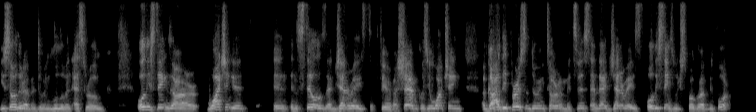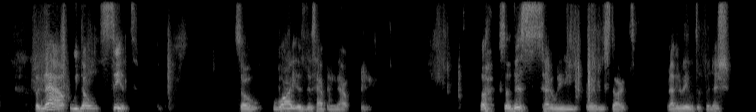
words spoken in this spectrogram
you saw the Rebbe doing lulav and esrog. All these things are watching it instills and generates the fear of Hashem because you're watching a godly person doing Torah and mitzvahs, and that generates all these things which spoke about before. But now we don't see it. So why is this happening now? Oh, so this, how do we, where do we start? We're not going to be able to finish.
